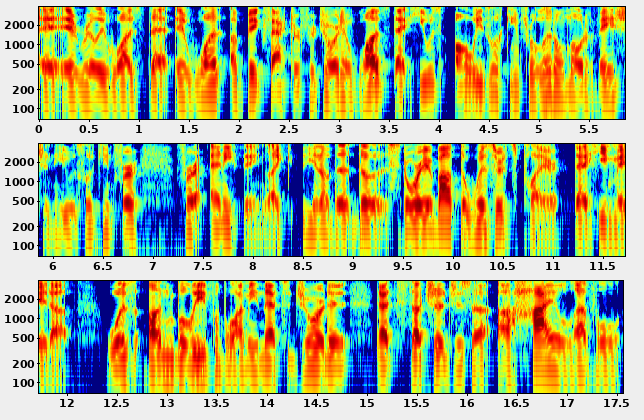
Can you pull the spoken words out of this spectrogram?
it, it, really was that it was a big factor for Jordan was that he was always looking for little motivation. He was looking for for anything like you know the the story about the Wizards player that he made up was unbelievable. I mean, that's Jordan. That's such a just a, a high level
